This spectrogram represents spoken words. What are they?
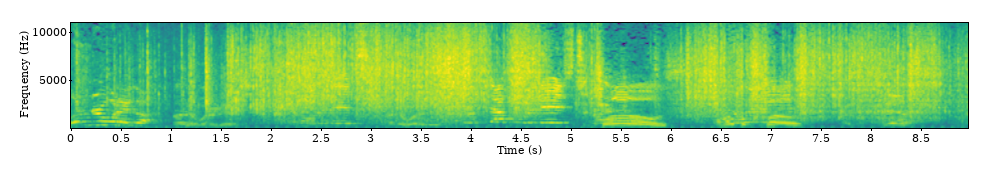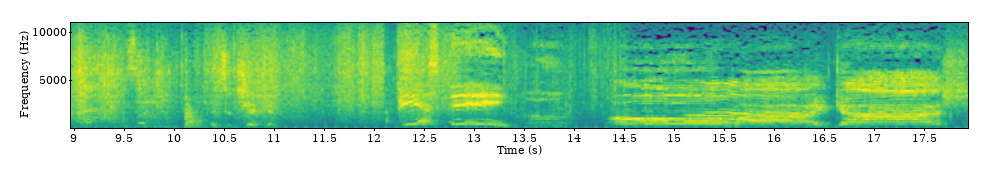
Wonder what I got. I know what it is. I know what it is. I know what it is. First what it is. It's. Clothes. I hope it's clothes. It's a chicken. PSP. Oh my gosh!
